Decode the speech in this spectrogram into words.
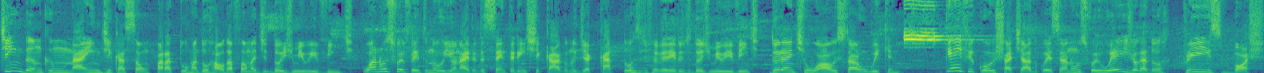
Tim Duncan na indicação para a turma do Hall da Fama de 2020. O anúncio foi feito no United Center em Chicago no dia 14 de fevereiro de 2020, durante o All-Star Weekend. Quem ficou chateado com esse anúncio foi o ex-jogador Chris Bosh,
